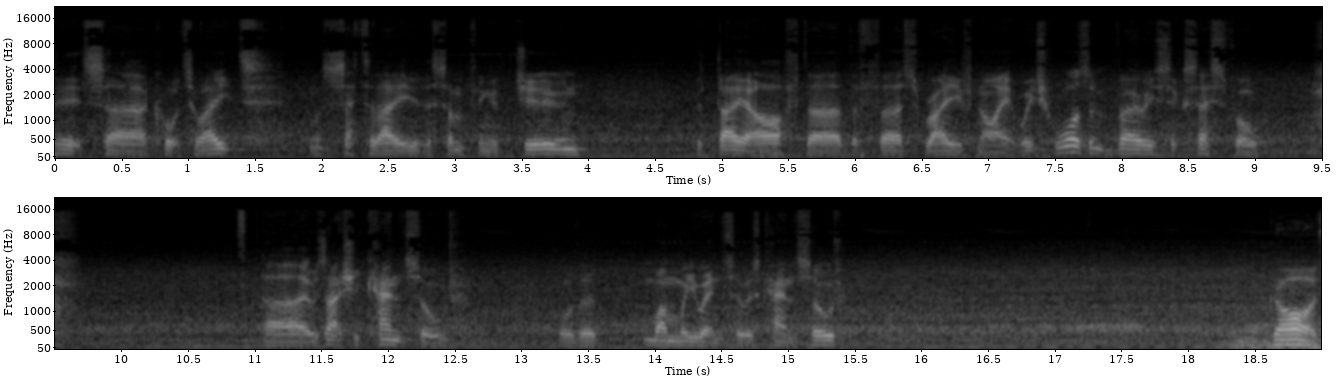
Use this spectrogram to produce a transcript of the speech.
It's uh, quarter to eight on Saturday, the something of June, the day after the first rave night, which wasn't very successful. Uh, it was actually cancelled, or the one we went to was cancelled. Oh God,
